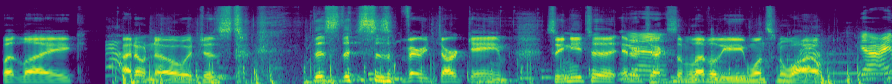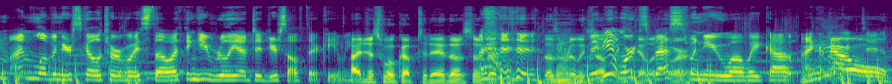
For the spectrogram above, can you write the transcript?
but like I don't know. It just this this is a very dark game, so you need to interject Yeah. some levity once in a while. Yeah, I'm I'm loving your Skeletor voice though. I think you really outdid yourself there, Kimi. I just woke up today though, so it doesn't, doesn't really Maybe it like works Skeletor. best when you uh, wake up. I kind of it. No,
